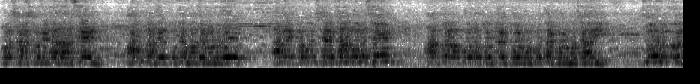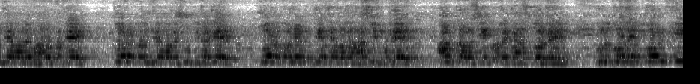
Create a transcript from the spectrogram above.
প্রশাসনে যারা আছেন, আপনাদের প্রতি আমাদের অনুরোধ। তারেক রহমান সাহেব যা বলেছেন, আপনারা প্রজাতন্ত্রের কর্মকর্তা, কর্মচারী। জনগণ যেভাবে ভালো থাকে, জনগণ যেভাবে সুখী থাকে, জনগণের মুখে যেভাবে হাসি ফুটে, আপনারা সেইভাবে কাজ করবেন। কোন দলের কর্মী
